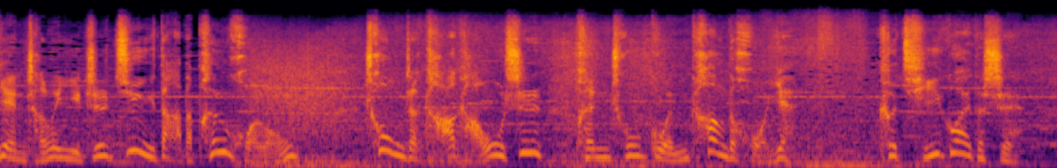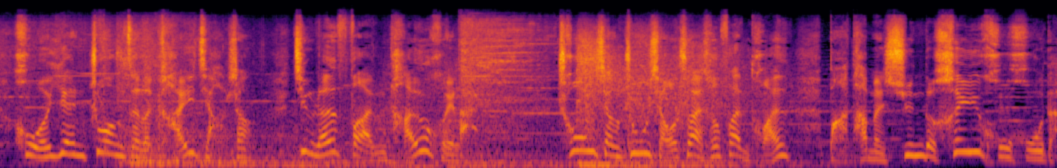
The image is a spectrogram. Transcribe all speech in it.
变成了一只巨大的喷火龙，冲着卡卡巫师喷出滚烫的火焰。可奇怪的是，火焰撞在了铠甲上，竟然反弹回来，冲向猪小帅和饭团，把他们熏得黑乎乎的。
